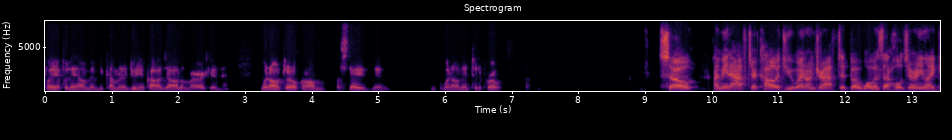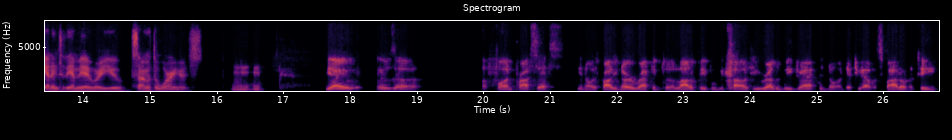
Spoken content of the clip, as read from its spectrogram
playing for them and becoming a junior college All American and went on to Oklahoma State and went on into the pros. So, I mean, after college, you went undrafted, but what was that whole journey like getting to the NBA where you signed with the Warriors? Mm-hmm. Yeah, it, it was a a fun process you know, it's probably nerve wracking to a lot of people because you'd rather be drafted knowing that you have a spot on the team.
